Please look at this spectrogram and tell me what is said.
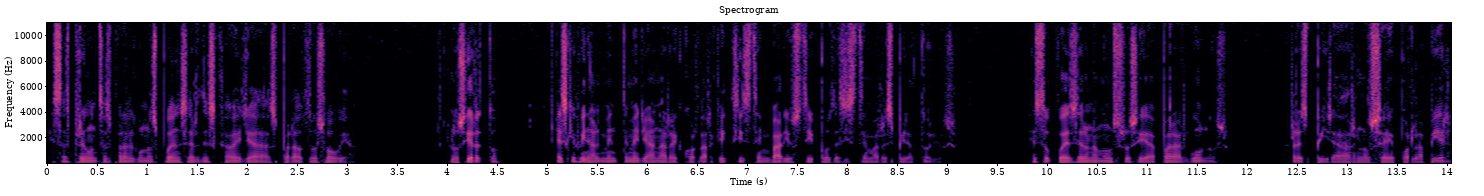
Estas preguntas para algunos pueden ser descabelladas, para otros obvia. Lo cierto es que finalmente me llevan a recordar que existen varios tipos de sistemas respiratorios. Esto puede ser una monstruosidad para algunos, respirar, no sé, por la piel.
